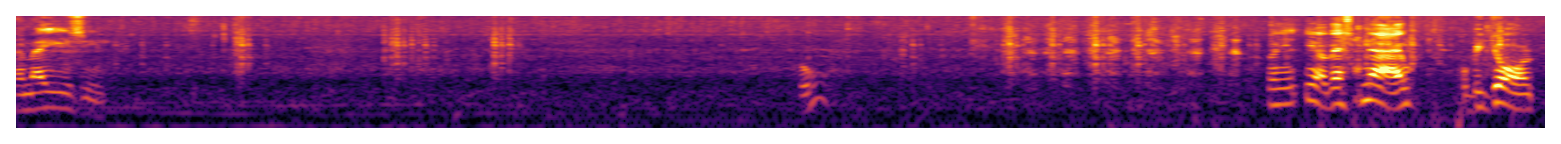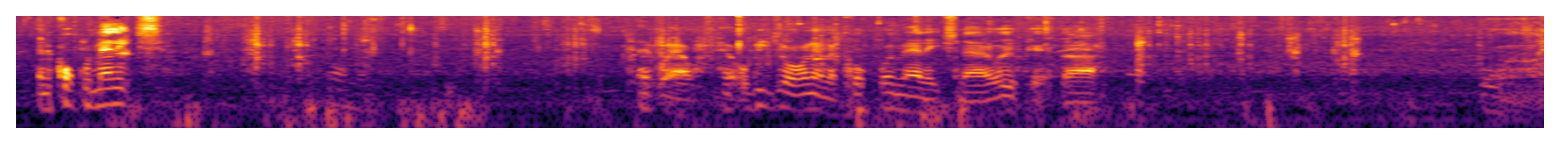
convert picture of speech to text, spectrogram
amazing. Ooh. When you, you know, this now will be done in a couple of minutes. Eh, it will. It'll be done in a couple of minutes now. Look at that. Yeah.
